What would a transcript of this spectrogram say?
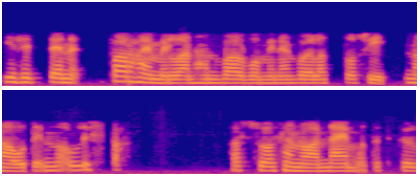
ja sitten parhaimmillaanhan valvominen voi olla tosi nautinnollista. Hassua sanoa näin, mutta kyllä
